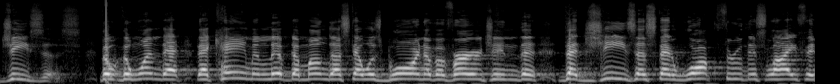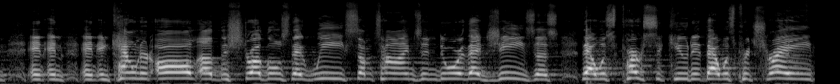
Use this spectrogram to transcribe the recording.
Jesus, the, the one that, that came and lived among us, that was born of a virgin, the, that Jesus that walked through this life and, and, and, and encountered all of the struggles that we sometimes endure, that Jesus that was persecuted, that was portrayed,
